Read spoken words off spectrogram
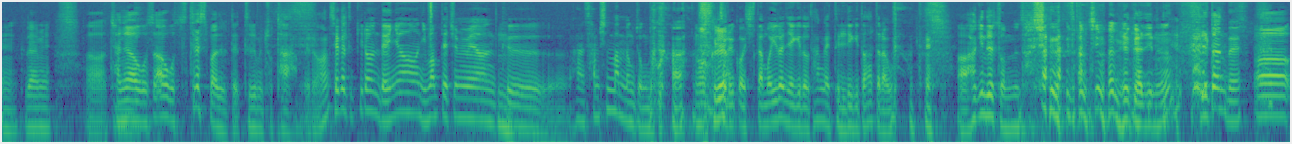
예, 그다음에 어, 자녀하고 싸우고 스트레스 받을 때 들으면 좋다. 뭐 이런. 제가 듣기로는 내년 이맘때쯤이면 그한 30만 명 정도가 음. 어? 들을 것이다. 뭐 이런 얘기도 한가지 들리기도 하더라고요. 네. 아, 확인될 수 없는 사실 30만 명까지는 일단 네. 어,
